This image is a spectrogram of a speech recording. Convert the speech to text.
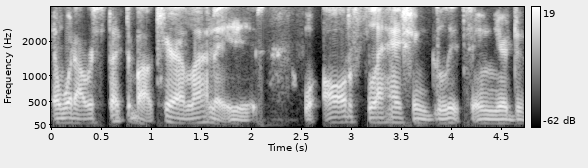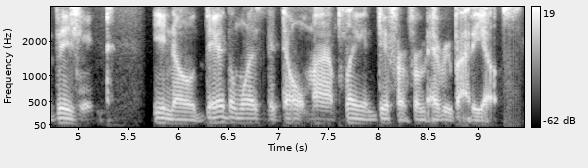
And what I respect about Carolina is with all the flash and glitz in your division, you know, they're the ones that don't mind playing different from everybody else.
